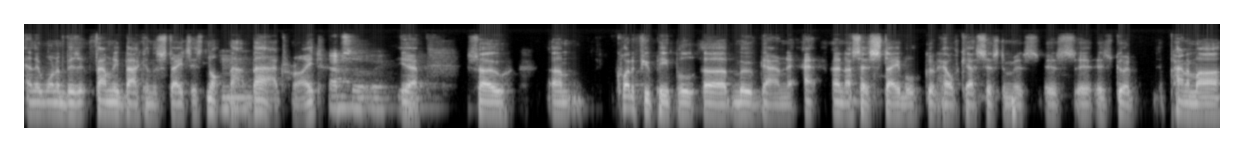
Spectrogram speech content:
and they want to visit family back in the states, it's not mm. that bad, right? Absolutely. Yeah. So um, quite a few people uh, moved down there, and I said stable, good healthcare system is is is good. Panama,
